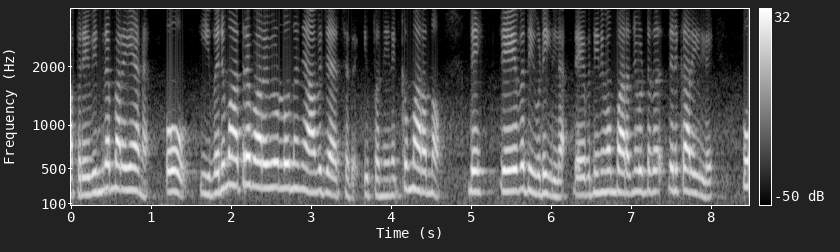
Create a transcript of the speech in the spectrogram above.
അപ്പോൾ രവീന്ദ്രൻ പറയാണ് ഓ ഇവന് മാത്രമേ പറയുള്ളൂ എന്ന് ഞാൻ വിചാരിച്ചത്. ഇപ്പം നിനക്കും മറന്നോ? ദേ രേവതി ഇവിടെ ഇല്ല. രേവതിന് ഇവൻ പറഞ്ഞു വിട്ടത് നിനക്കറിയില്ലേ? ഓ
